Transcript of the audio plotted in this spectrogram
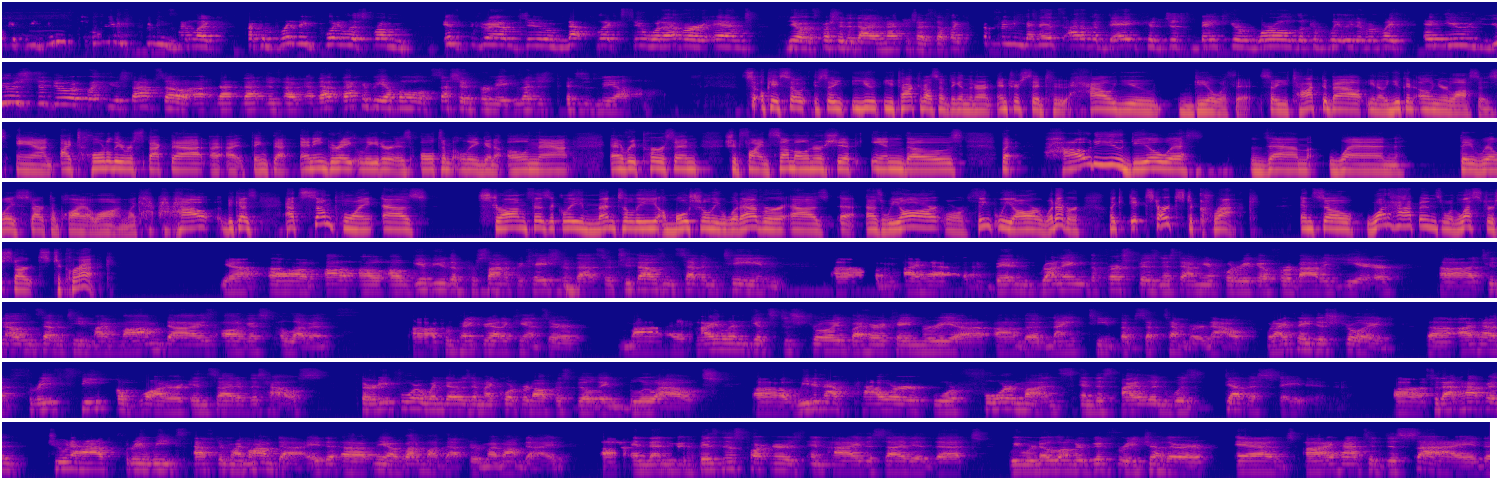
Like we do so many things that like are completely pointless from Instagram to Netflix to whatever, and you know, especially the diet and exercise stuff, like 30 minutes out of a day could just make your world a completely different place. And you used to do it, but you stopped. So uh, that that just uh, that that could be a whole session for me because that just pisses me off. So okay, so so you you talked about something and then I'm interested to how you deal with it. So you talked about you know you can own your losses, and I totally respect that. I, I think that any great leader is ultimately going to own that. Every person should find some ownership in those. But how do you deal with them when they really start to pile on? Like how because at some point as strong physically mentally emotionally whatever as as we are or think we are whatever like it starts to crack. And so what happens when lester starts to crack? Yeah um, I'll, I'll, I'll, give you the personification of that. So 2017 um, i had been running the first business down here in puerto rico for about a year. Uh, 2017 my mom dies august 11th uh, from pancreatic cancer. My island gets destroyed by Hurricane Maria on the 19th of September. Now, when I say destroyed, uh, I had three feet of water inside of this house. 34 windows in my corporate office building blew out. Uh, we didn't have power for four months, and this island was devastated. Uh, so that happened two and a half, three weeks after my mom died, uh, you know, about a month after my mom died. Uh, and then my business partners and I decided that we were no longer good for each other. And I had to decide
